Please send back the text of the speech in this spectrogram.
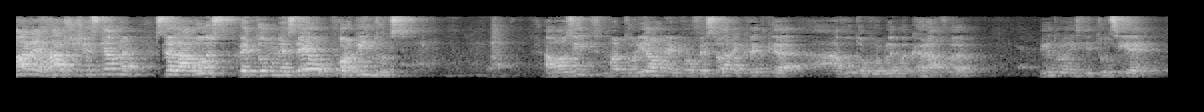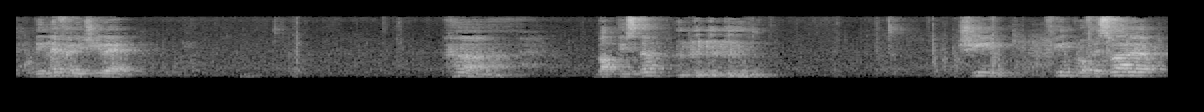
mare har și ce înseamnă să-L auzi pe Dumnezeu vorbindu-ți. Am auzit mărturia unei profesoare, cred că a avut o problemă gravă, dintr-o instituție din nefericire baptistă și fiind profesoară,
